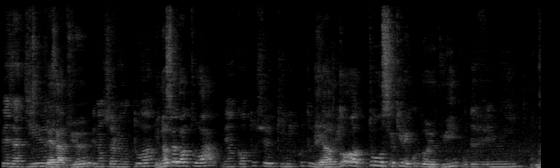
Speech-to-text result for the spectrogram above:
plaise à Dieu, plaise à Dieu, que non seulement toi, et non seulement toi, mais encore tous ceux qui m'écoutent et aujourd'hui, encore tous ceux qui m'écoutent aujourd'hui, vous deveniez vous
